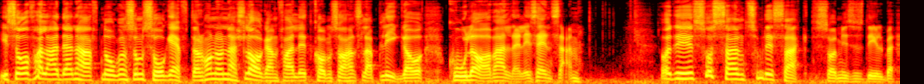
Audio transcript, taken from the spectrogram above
I så fall hade han haft någon som såg efter honom när slaganfallet kom så han slapp ligga och kola av alldeles ensam. Ja, det är så sant som det är sagt, sa Mrs Dilber.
